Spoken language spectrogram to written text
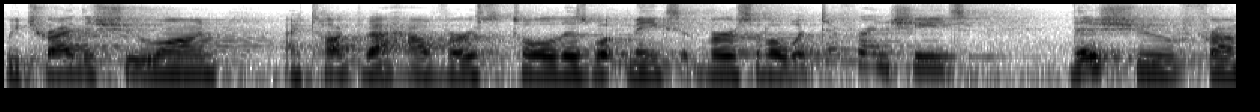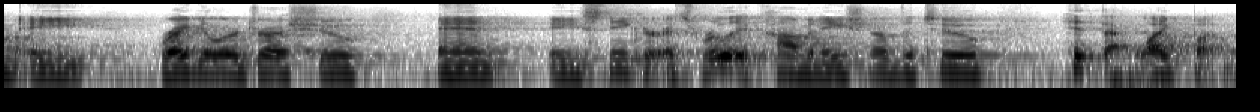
We tried the shoe on. I talked about how versatile it is, what makes it versatile, what differentiates this shoe from a regular dress shoe and a sneaker. It's really a combination of the two. Hit that like button,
